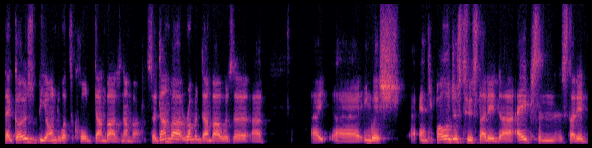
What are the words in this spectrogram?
that goes beyond what's called Dunbar's number. So Dunbar, Robert Dunbar was a, a a, uh, English anthropologist who studied uh, apes and studied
